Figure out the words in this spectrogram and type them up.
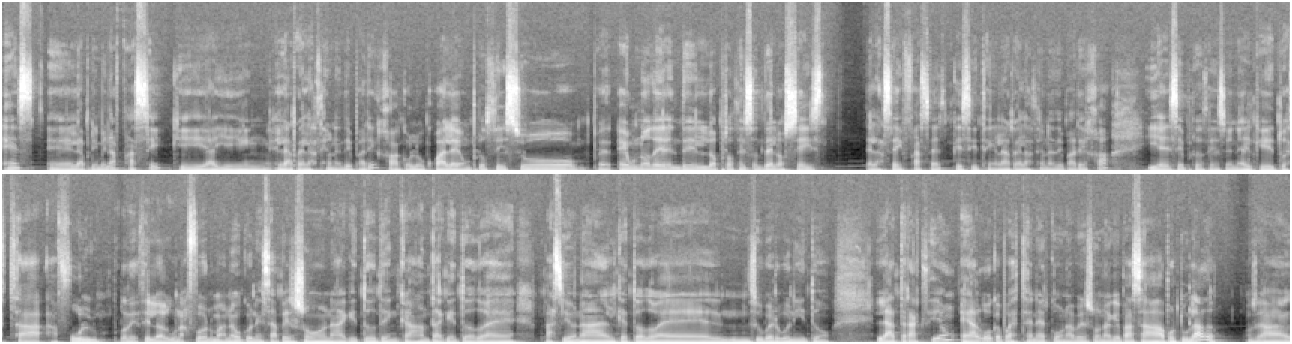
es eh, la primera fase que hay en, las relaciones de pareja, con lo cual es un proceso, pues, es uno de, de, los procesos de los seis de las seis fases que existen en las relaciones de pareja y ese proceso en el que tú estás a full, por decirlo de alguna forma, ¿no? con esa persona, que todo te encanta, que todo es pasional, que todo es mm, súper bonito. La atracción es algo que puedes tener con una persona que pasa por tu lado, o sea,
